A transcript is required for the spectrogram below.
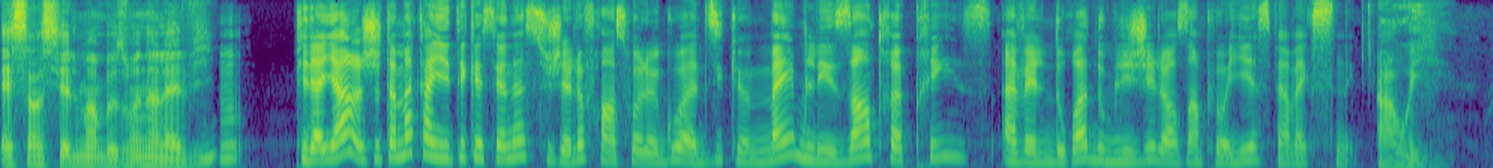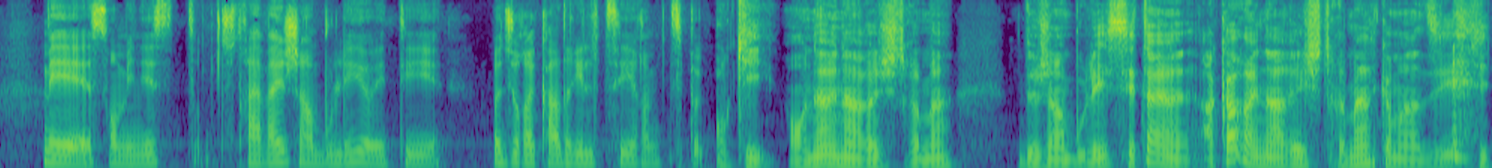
essentiellement besoin dans la vie. Puis d'ailleurs, justement, quand il était questionné à ce sujet-là, François Legault a dit que même les entreprises avaient le droit d'obliger leurs employés à se faire vacciner. Ah oui. Mais son ministre du Travail, Jean Boulet, a, été, a dû recadrer le tir un petit peu. OK. On a un enregistrement de Jean Boulet. C'est un, encore un enregistrement, comment dire, qui,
